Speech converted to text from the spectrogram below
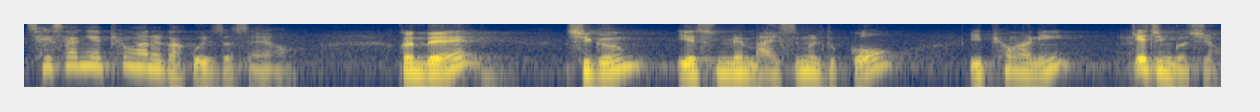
세상의 평안을 갖고 있었어요. 그런데 지금 예수님의 말씀을 듣고 이 평안이 깨진 거죠.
